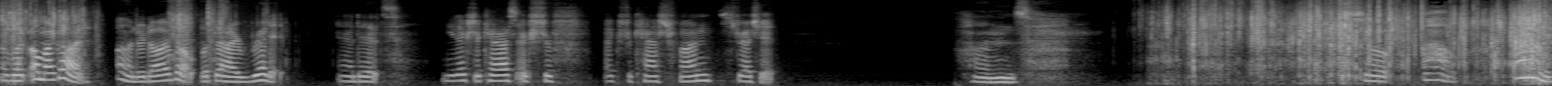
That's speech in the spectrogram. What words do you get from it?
I was like, oh my god, a hundred dollar bill. But then I read it, and it's need extra cash, extra extra cash fun, stretch it. Puns. So, oh, oh,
